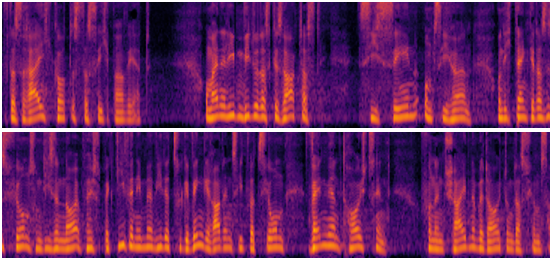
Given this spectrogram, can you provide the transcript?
auf das Reich Gottes, das sichtbar wird. Und meine Lieben, wie du das gesagt hast, sie sehen und sie hören. Und ich denke, das ist für uns, um diese neue Perspektive immer wieder zu gewinnen, gerade in Situationen, wenn wir enttäuscht sind von entscheidender Bedeutung, dass wir uns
